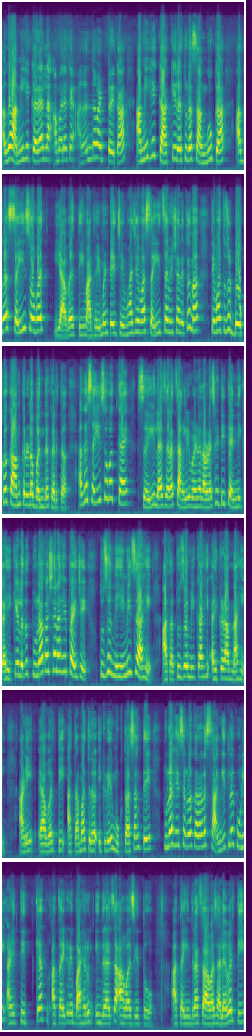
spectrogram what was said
अगं आम्ही हे करायला आम्हाला काय आनंद वाटतोय का? आम्ही हे का केलं? तुला सांगू का? अगं सईसोबत यावरती माधवी म्हणते जेव्हा जेव्हा सईचा विचार येतो ना तेव्हा तुझं डोकं काम करणं बंद करतं. अगं सईसोबत काय? सईला जरा चांगली वळणं लावण्यासाठी त्यांनी काही केलं तर तुला कशाला हे पाहिजे? तुझं नेहमीच आहे. आता तुझं मी काही ऐकणार नाही. आणि यावरती आता मात्र इकडे मुक्ता सांगते तुला हे सगळं करायला सांगितलं कुणी? आणि तितक्यात आता इकडे बाहेरून इंद्राचा आवाज येतो. आता इंद्राचा आवाज आल्यावरती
